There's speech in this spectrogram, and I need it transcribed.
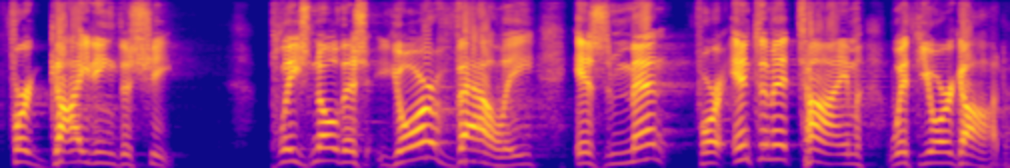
for guiding the sheep. Please know this your valley is meant for intimate time with your God.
